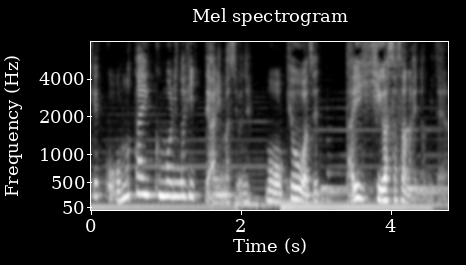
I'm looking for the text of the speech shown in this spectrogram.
結構重たい曇りの日ってありますよねもう今日は絶対日が差さないなみたいな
